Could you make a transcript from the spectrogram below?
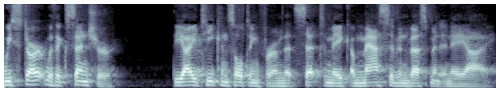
We start with Accenture, the IT consulting firm that's set to make a massive investment in AI.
